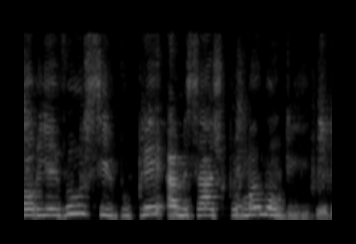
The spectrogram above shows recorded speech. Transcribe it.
Auriez-vous, s'il vous plaît, un message pour moi, mon guide?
